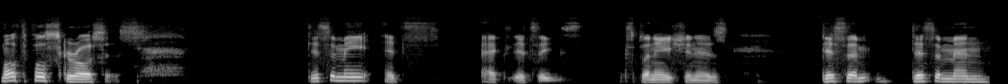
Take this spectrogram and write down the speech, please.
Multiple sclerosis. Disseminate its ex, its ex, explanation is disem, dissemin.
